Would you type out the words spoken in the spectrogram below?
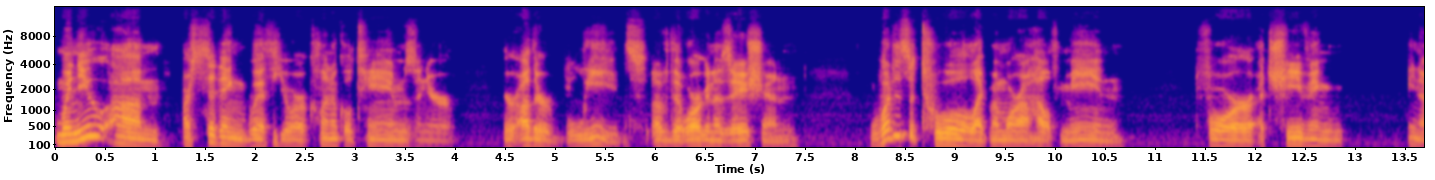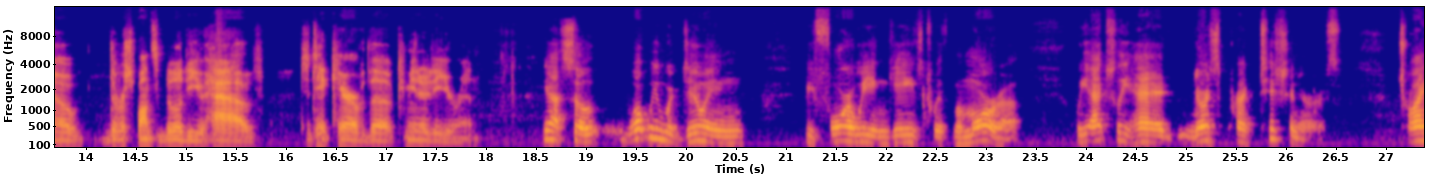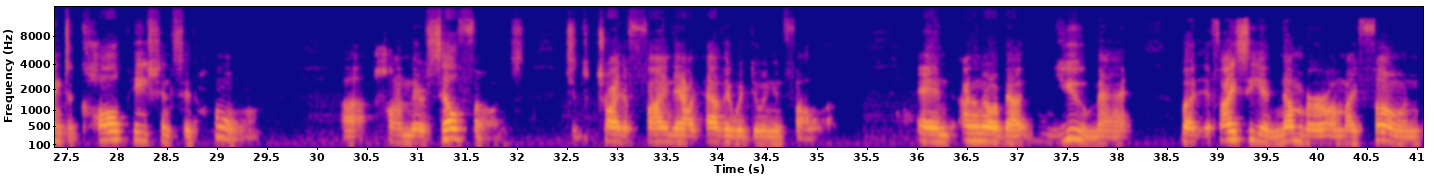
When you um, are sitting with your clinical teams and your your other leads of the organization, what does a tool like Memora Health mean for achieving, you know, the responsibility you have to take care of the community you're in? Yeah, so what we were doing before we engaged with Memora, we actually had nurse practitioners trying to call patients at home uh, on their cell phones to try to find out how they were doing in follow up. And I don't know about you, Matt, but if I see a number on my phone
